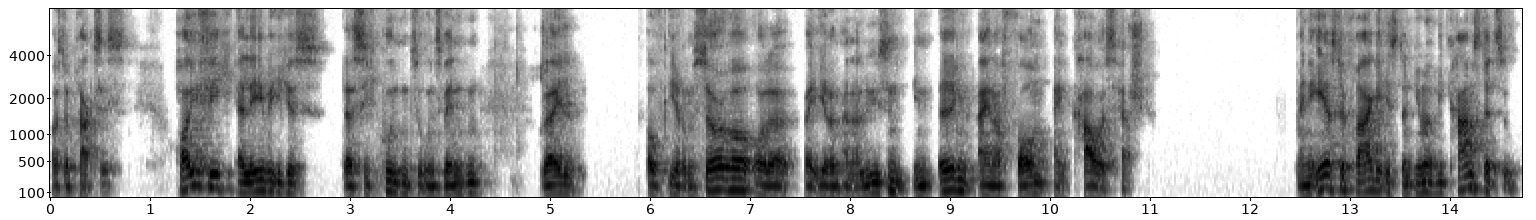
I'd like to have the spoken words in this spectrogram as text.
aus der Praxis. Häufig erlebe ich es, dass sich Kunden zu uns wenden, weil auf ihrem Server oder bei ihren Analysen in irgendeiner Form ein Chaos herrscht. Meine erste Frage ist dann immer, wie kam es dazu?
